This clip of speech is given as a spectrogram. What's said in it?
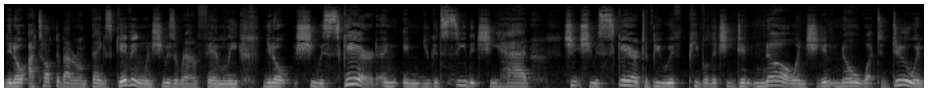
You know, I talked about it on Thanksgiving when she was around family. You know, she was scared and, and you could see that she had she she was scared to be with people that she didn't know and she didn't know what to do and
